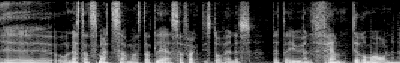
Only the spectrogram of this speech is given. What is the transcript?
Eh, och nästan smärtsammast att läsa faktiskt av hennes, detta är ju hennes femte roman.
